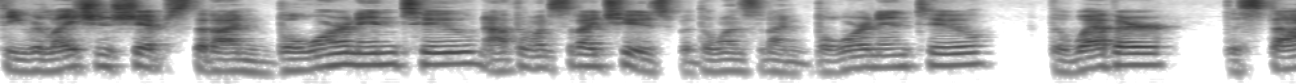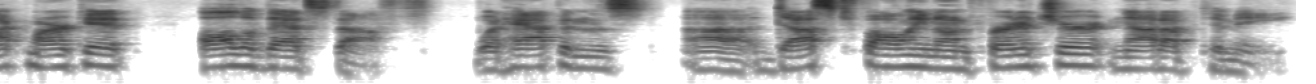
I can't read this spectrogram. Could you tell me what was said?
the relationships that I'm born into, not the ones that I choose, but the ones that I'm born into, the weather, the stock market, all of that stuff. What happens, uh, dust falling on furniture, not up to me.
